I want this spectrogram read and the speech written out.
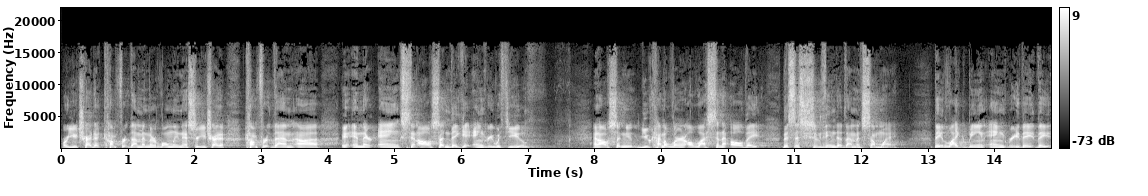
or you try to comfort them in their loneliness, or you try to comfort them uh, in, in, their angst, and all of a sudden they get angry with you. And all of a sudden you, you kind of learn a lesson that, oh, they, this is soothing to them in some way. They like being angry. They, they,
